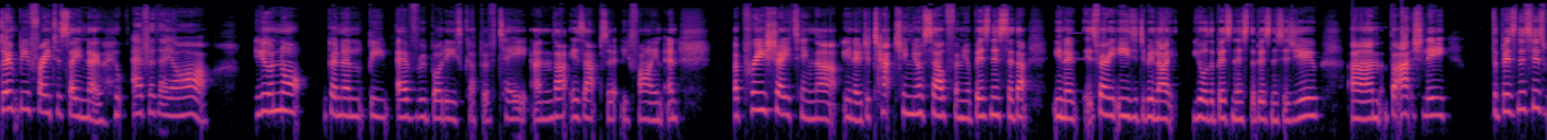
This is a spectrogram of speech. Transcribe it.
Don't be afraid to say no, whoever they are. You're not going to be everybody's cup of tea, and that is absolutely fine. And appreciating that, you know, detaching yourself from your business so that, you know, it's very easy to be like, you're the business, the business is you. Um, but actually, the business is,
